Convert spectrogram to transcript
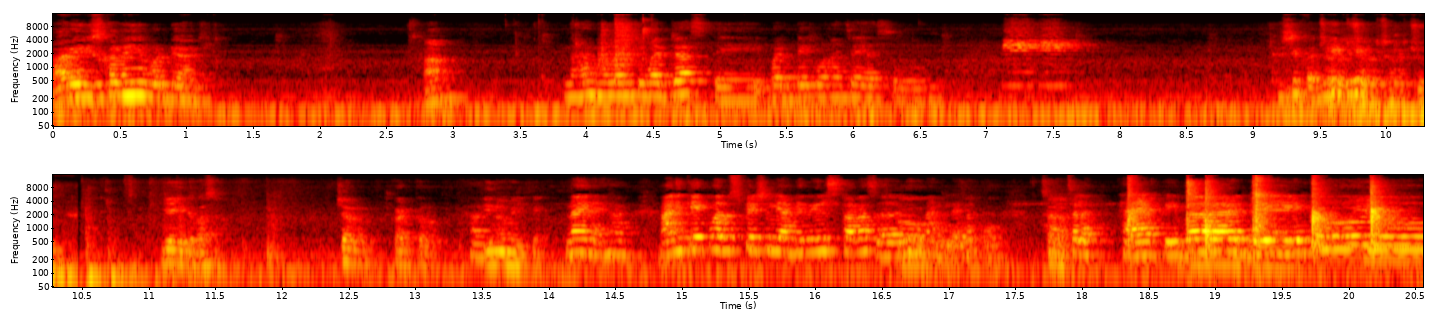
अरे इसका नहीं बर्थडे आज? हा? लहान मुलांची मज्जा असते. बर्थडे कोणाचाही असो. कशी चलो चलो चलो चलो. ये इधर बसा. चलो कट करो. तीनों नाही नाही हा. आणि केक वर स्पेशली आम्ही रील स्टार लिहून आणलेलं. चला. चला. चला happy birthday to you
